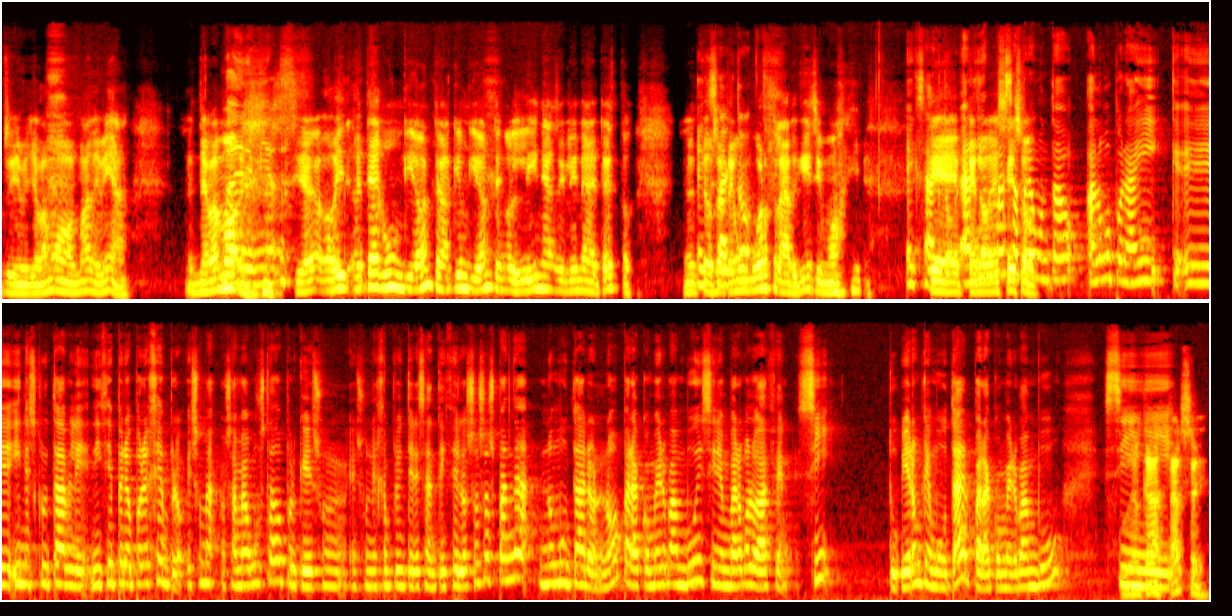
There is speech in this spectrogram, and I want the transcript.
llevamos, madre mía, llevamos, si hoy, hoy tengo un guion, tengo aquí un guion, tengo líneas y líneas de texto, o sea, tengo Exacto. un Word larguísimo. Exacto. que- pero Alguien es más ha preguntado algo por ahí que, eh, inescrutable. Dice, pero por ejemplo, eso me, ha- o sea, me ha gustado porque es un, es un ejemplo interesante. Dice, los osos panda no mutaron, ¿no? Para comer bambú y sin embargo lo hacen. Sí, tuvieron que mutar para comer bambú. Si... Tuvieron que adaptarse.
